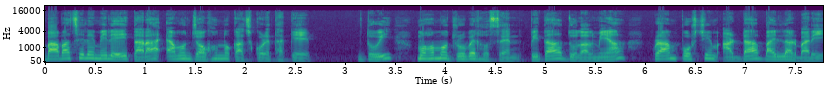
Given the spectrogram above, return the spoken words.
বাবা, ছেলে মিলেই তারা এমন জঘন্য কাজ করে থাকে। দুই, মোহাম্মদ রুবেল হোসেন, পিতা দুলাল মিয়া, গ্রাম পশ্চিম আড্ডা বাইল্লার বাড়ি।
